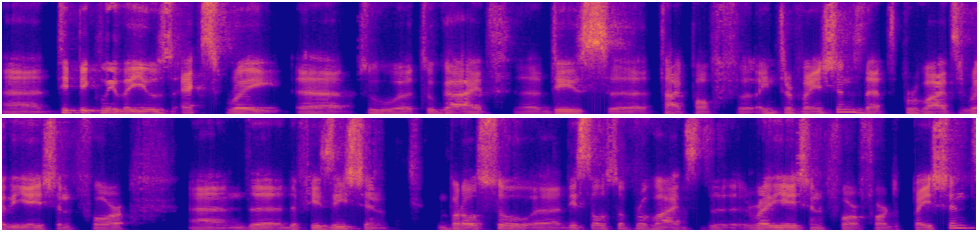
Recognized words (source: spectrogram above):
Uh, typically, they use X-ray uh, to uh, to guide these type of interventions that provides radiation for and the, the physician, but also this also provides the radiation for, for the patient.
